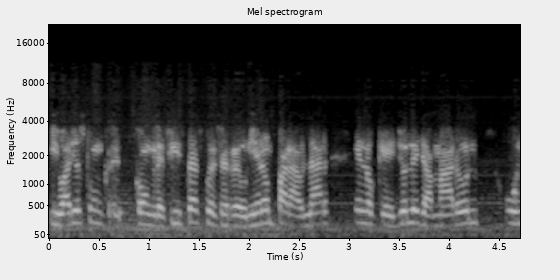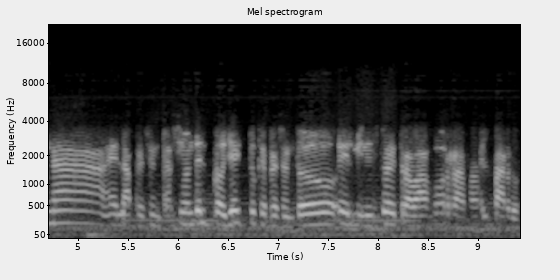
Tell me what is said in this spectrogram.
y varios congresistas pues se reunieron para hablar en lo que ellos le llamaron una la presentación del proyecto que presentó el ministro de Trabajo Rafael Pardo.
